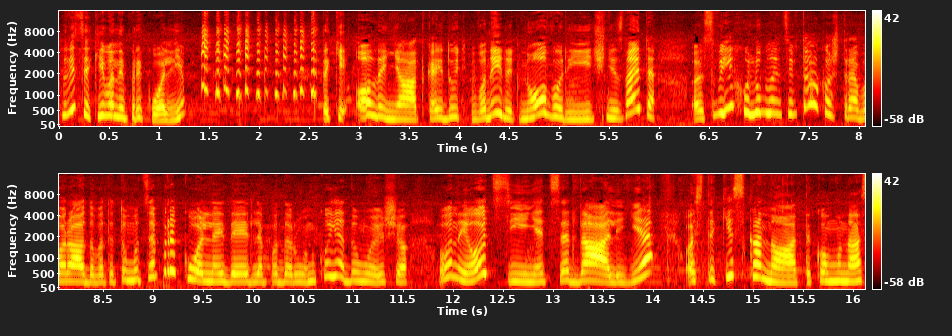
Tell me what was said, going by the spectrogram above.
Подивіться, які вони прикольні. Такі оленятка йдуть, вони йдуть новорічні. Знаєте, е, своїх улюбленців також треба радувати, тому це прикольна ідея для подарунку. Я думаю, що вони оцінять це. Далі є ось такі з канатиком у нас.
